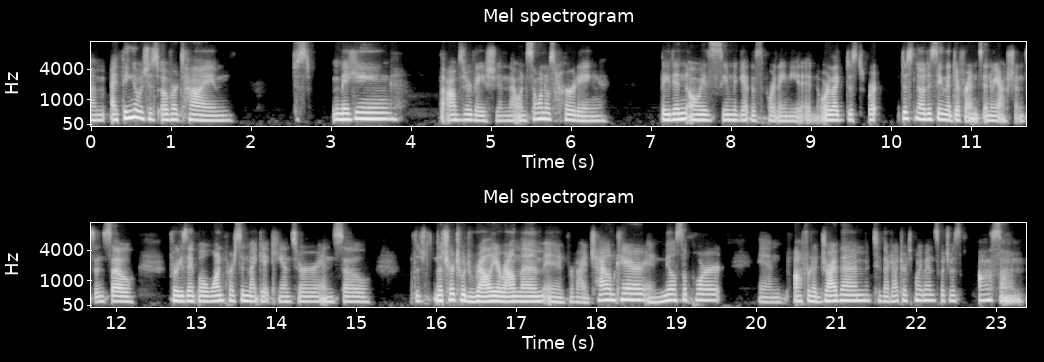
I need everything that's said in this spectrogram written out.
Um, I think it was just over time, just making the observation that when someone was hurting, they didn't always seem to get the support they needed, or like just just noticing the difference in reactions. And so, for example, one person might get cancer, and so the, the church would rally around them and provide childcare and meal support and offer to drive them to their doctor's appointments, which was awesome.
